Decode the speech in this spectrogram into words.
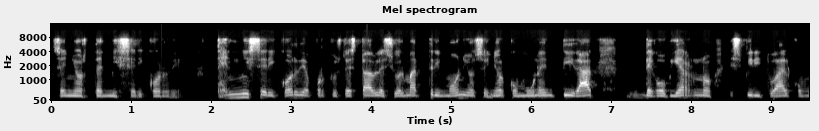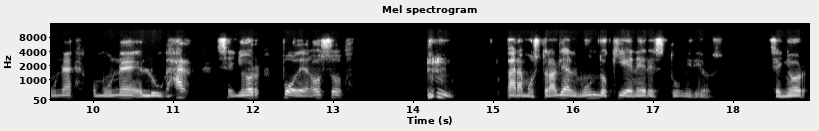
Señor, ten misericordia. Ten misericordia porque usted estableció el matrimonio, Señor, como una entidad de gobierno espiritual, como, una, como un eh, lugar, Señor, poderoso para mostrarle al mundo quién eres tú, mi Dios. Señor,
